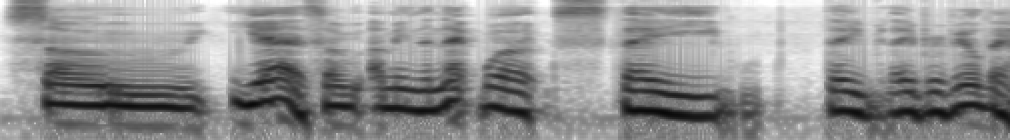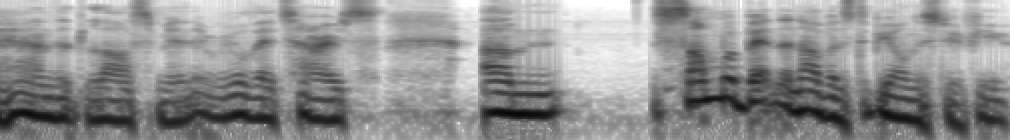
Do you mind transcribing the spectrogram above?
so yeah, so I mean the networks they they they reveal their hand at the last minute. They reveal their tariffs. Um, some were better than others, to be honest with you.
